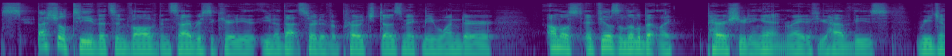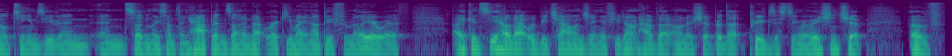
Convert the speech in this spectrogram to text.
specialty that's involved in cybersecurity, you know, that sort of approach does make me wonder almost it feels a little bit like parachuting in, right? If you have these regional teams even and suddenly something happens on a network you might not be familiar with, I can see how that would be challenging if you don't have that ownership or that pre-existing relationship of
